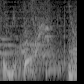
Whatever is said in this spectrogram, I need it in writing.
Come on.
